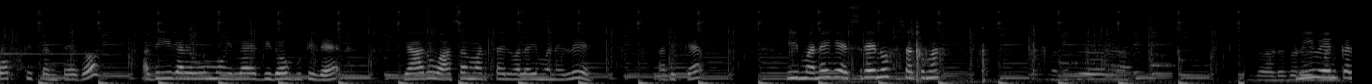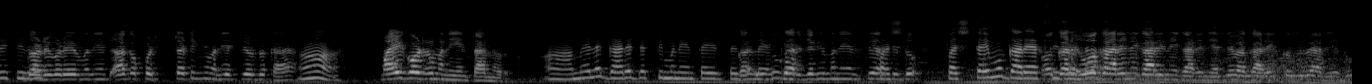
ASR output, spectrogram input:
ಹೋಗ್ತಿತ್ತಂತೆ ಅದು. ಅದು ಈಗ ರೂಮು ಇಲ್ಲ ಬಿದೋಗ್ಬಿಟ್ಟಿದೆ ಯಾರು ವಾಸ ಮಾಡ್ತಾ ಇಲ್ವಲ್ಲ ಈ ಮನೆಯಲ್ಲಿ? ಅದಕ್ಕೆ ಈ ಮನೆಗೆ ಹೆಸರೇನು ಸಕಮ? ನೀವೇನು ಕರಿತೀವಿ ದೊಡ್ಡಗಡೆಯವ್ರ ಮನೆ ಅಂತ ಆಗ ಫಸ್ಟ್ ಸ್ಟಾರ್ಟಿಂಗ್ ಮನೆ ಹೆಸರು ಹೇಳ್ಬೇಕಾ? ಹಾಂ. ಮೈಗೌಡ್ರ ಮನೆ ಅಂತ ಅನ್ನೋರು. ಆಮೇಲೆ ಗಾರೆ ಜಗ್ತಿ ಮನೆ ಅಂತ ಹೇಳ್ತಾ ಗ- ಗಾರೆ ಇದು ಗರಜಗಿ ಮನೆ ಅಂತ ಅಂತಿದ್ದು ಫಸ್ಟ್ ಟೈಮು ಗಾರೆ ಓ, ಗಾರೆ ಹಾಕ್ಸಿದ್ರು ಓ ಗಾರೆನೆ ಗಾರೆನೆ ಗಾರೆನೆ. ಅಲ್ಲೇ ಆ ಗಾರೆ ಕಲ್ಲುವೆ ಅರಿಯೋದು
